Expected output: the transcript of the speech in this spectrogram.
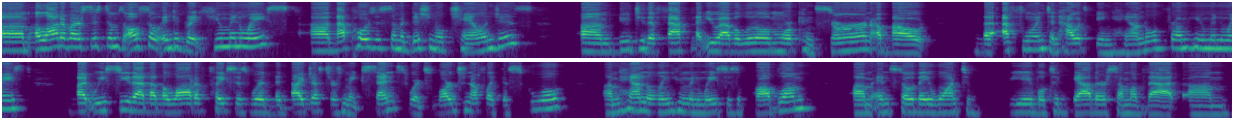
Um, a lot of our systems also integrate human waste. Uh, that poses some additional challenges um, due to the fact that you have a little more concern about the effluent and how it's being handled from human waste. But we see that at a lot of places where the digesters make sense, where it's large enough like a school, um, handling human waste is a problem. Um, and so they want to be able to gather some of that. Um,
